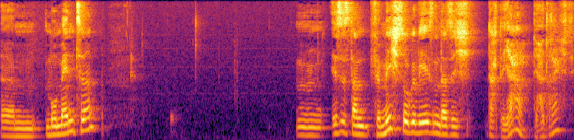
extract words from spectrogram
ähm, Momente ähm, ist es dann für mich so gewesen, dass ich dachte, ja, der hat recht,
